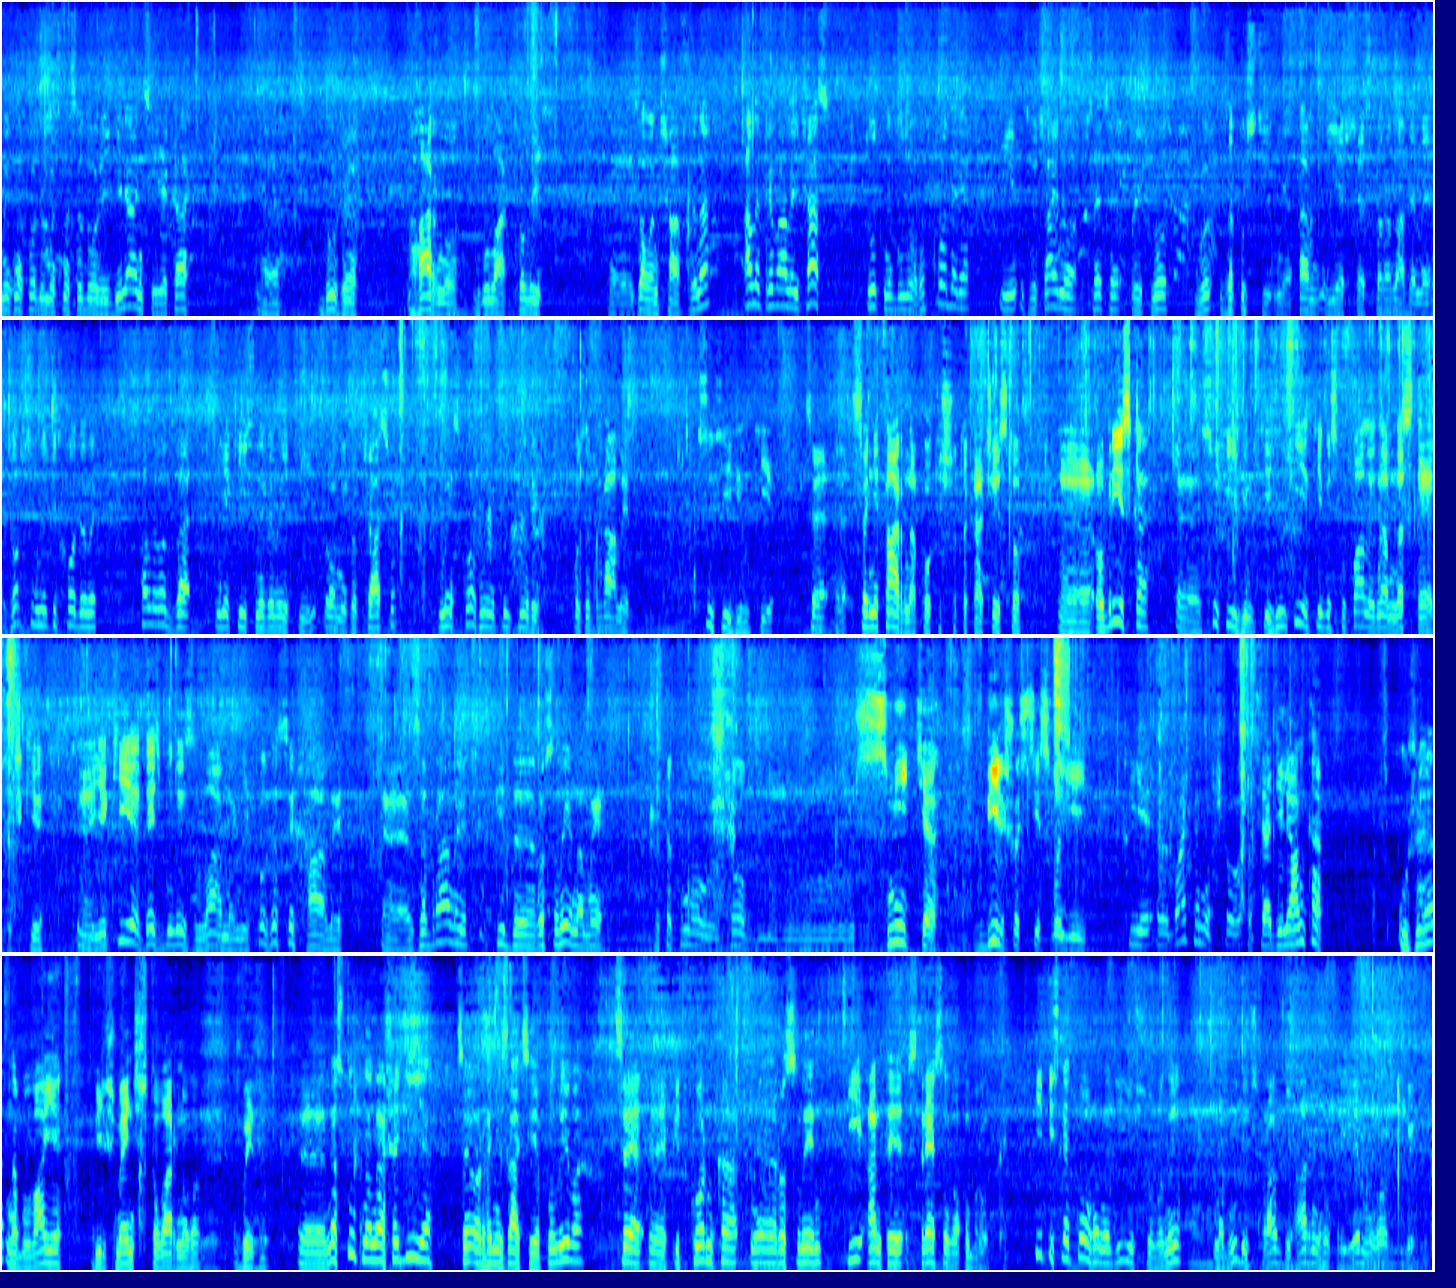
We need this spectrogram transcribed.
ми знаходимося на садовій ділянці, яка е, дуже гарно була колись е, заландшафтена, але тривалий час тут не було господаря і, звичайно, все це прийшло в запустіння. Там є ще сторона, де ми зовсім не підходили, але от за якийсь невеликий проміжок часу ми з кожної культури позабирали сухі гілки. Це е, санітарна поки що така чисто е, обрізка. Е, сухі гілки, гілки, які виступали нам на стежечки, які десь були зламані, позасихали. Забрали під рослинами таку що, сміття в більшості своїй. І бачимо, що ця ділянка вже набуває більш-менш товарного виду. Е, наступна наша дія це організація полива, це е, підкормка е, рослин і антистресова обробка. І після того надіюсь, що вони набудуть справді гарного, приємного вигляду.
